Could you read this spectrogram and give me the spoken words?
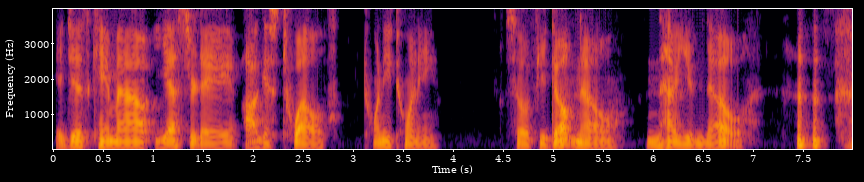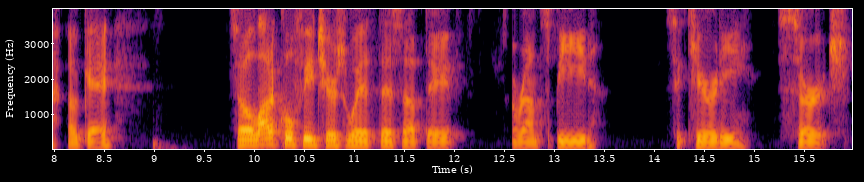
It just came out yesterday, August 12th, 2020. So, if you don't know, now you know. okay. So, a lot of cool features with this update around speed, security, search,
